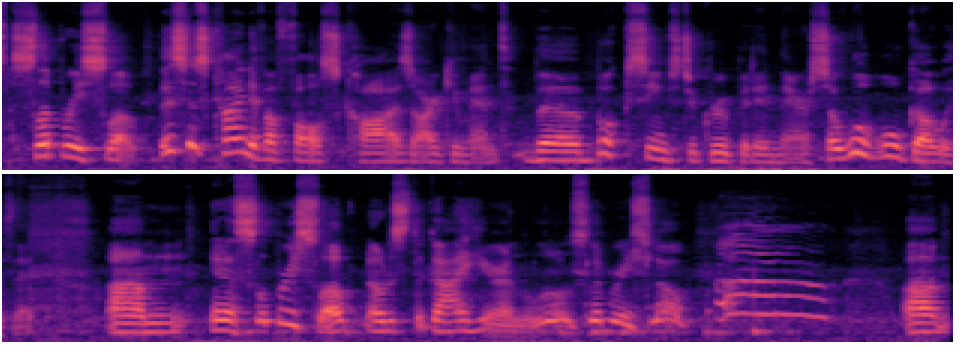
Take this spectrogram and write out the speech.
slippery slope. This is kind of a false cause argument. The book seems to group it in there, so we'll, we'll go with it. Um, in a slippery slope, notice the guy here on the little slippery slope. Ah! Um,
